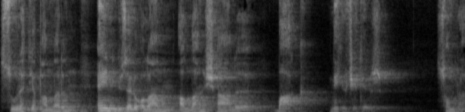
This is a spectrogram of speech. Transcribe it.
Suret yapanların en güzeli olan Allah'ın şanı bak ne yücedir. Sonra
